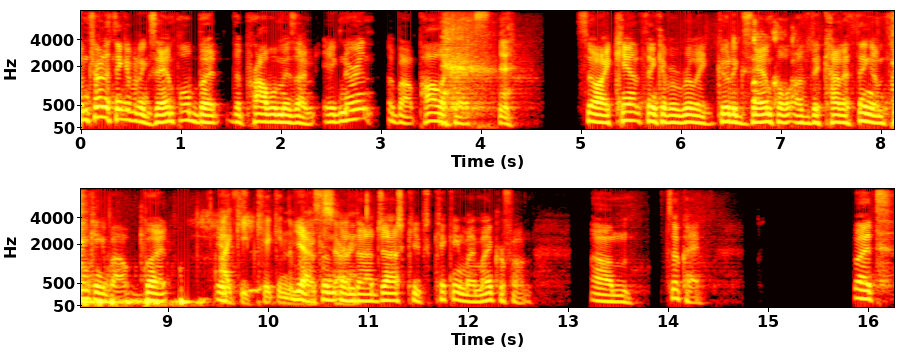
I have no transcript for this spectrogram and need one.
I'm trying to think of an example, but the problem is I'm ignorant about politics. so I can't think of a really good example of the kind of thing I'm thinking about. But I keep kicking the yes, mic, and, and uh, Josh keeps kicking my microphone. Um, it's okay, but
